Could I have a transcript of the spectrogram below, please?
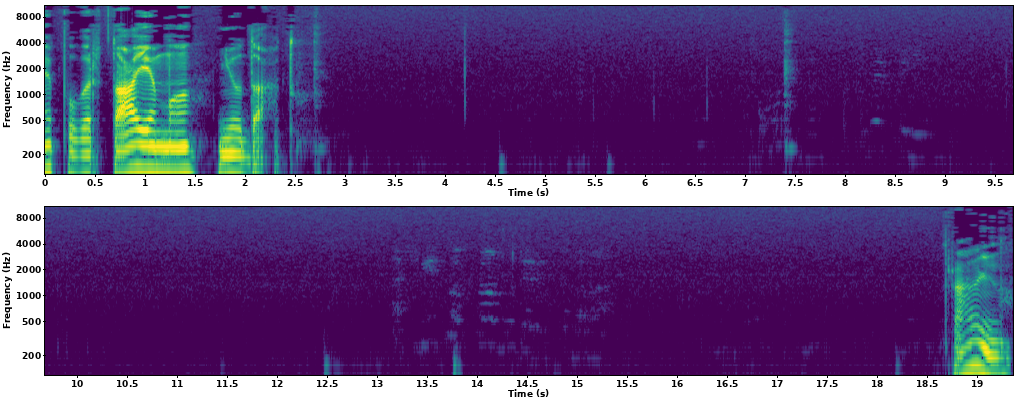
ми повертаємо new дату. Правильно?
